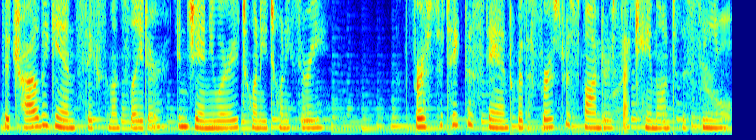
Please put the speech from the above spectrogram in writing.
The trial began six months later, in January 2023. First to take the stand were the first responders that came onto the scene,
